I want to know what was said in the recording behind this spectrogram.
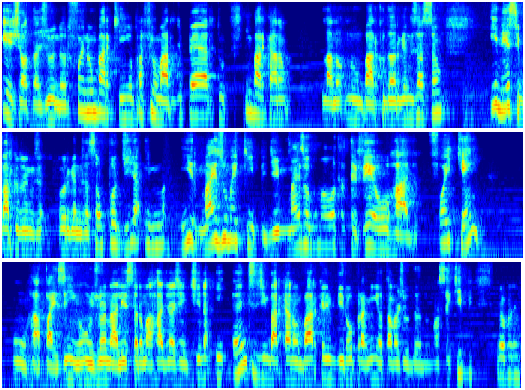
e J Júnior foi num barquinho para filmar de perto, embarcaram lá no, num barco da organização e nesse barco de organização podia ir mais uma equipe de mais alguma outra TV ou rádio. Foi quem? Um rapazinho, um jornalista de uma rádio argentina. E antes de embarcar no barco, ele virou para mim. Eu estava ajudando nossa equipe. Virou para mim:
